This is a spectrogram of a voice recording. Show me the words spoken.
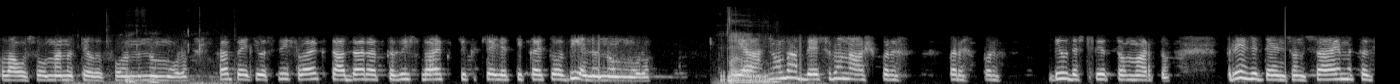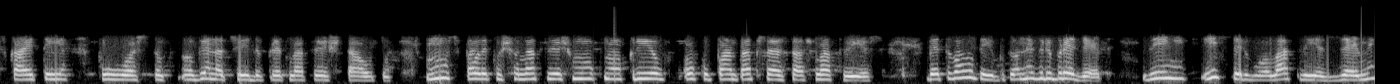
klausu, manu telefonu numuru. Kāpēc jūs visu laiku tā darāt, ka visu laiku cik ceļat tikai to vienu numuru? Um. Jā, nu labi, es runāšu par, par, par 25. martu. Prezidents un saima tad skaitīja postu genocīdu pret latviešu tautu. Mūsu palikuši latviešu mūk no Krievu okupantu apsēstās Latvijas, bet valdība to negrib redzēt. Viņi iztirgo Latvijas zemi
